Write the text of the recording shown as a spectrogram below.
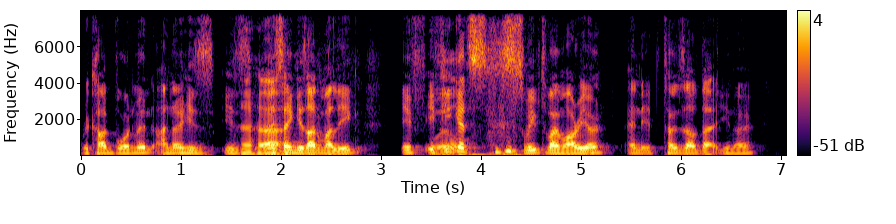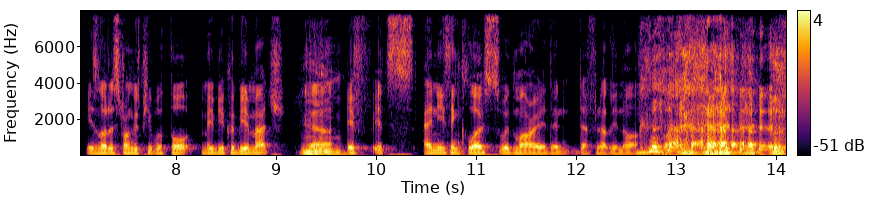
Ricard Bornman. I know he's he's they're saying he's out of my league. If if he gets swept by Mario, and it turns out that you know he's not as strong as people thought, maybe it could be a match. Yeah. If it's anything close with Mario, then definitely not. But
